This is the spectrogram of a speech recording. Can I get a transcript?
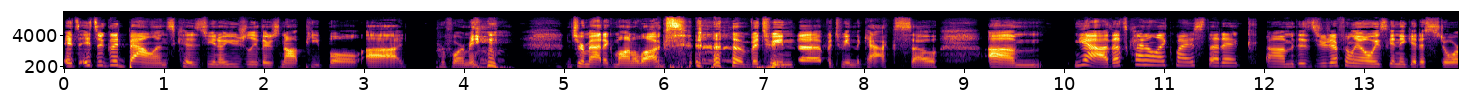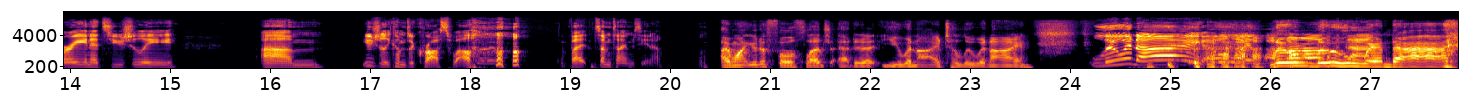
it's it's a good balance cuz you know, usually there's not people uh performing dramatic monologues between the between the cacks. So um yeah, that's kind of like my aesthetic. Um, you're definitely always going to get a story, and it's usually, um, usually comes across well, but sometimes you know. I want you to full fledged edit you and I to Lou and I. Lou and I. Oh, I Lou, Lou that. and I.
